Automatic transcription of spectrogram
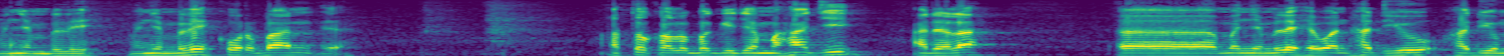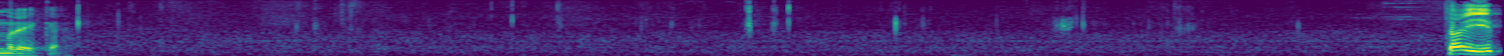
Menyembelih, menyembelih kurban ya. Atau kalau bagi jamaah haji adalah uh, menyembelih hewan hadiu hadiu mereka. Taib.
